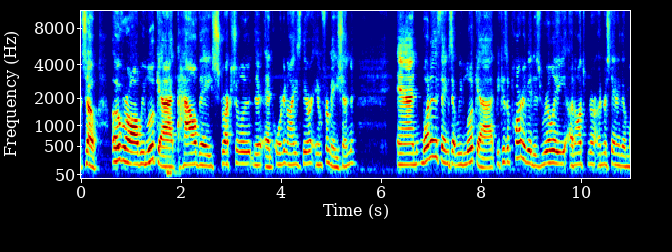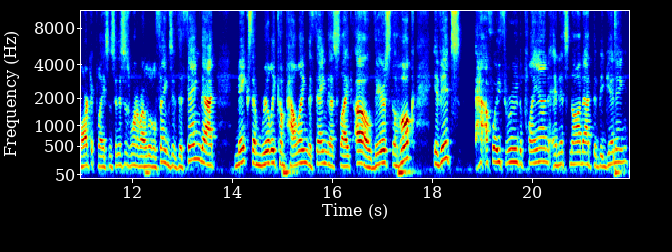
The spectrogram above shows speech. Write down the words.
So overall, we look at how they structure and organize their information and one of the things that we look at, because a part of it is really an entrepreneur understanding their marketplace. And so this is one of our little things. If the thing that makes them really compelling, the thing that's like, oh, there's the hook, if it's halfway through the plan and it's not at the beginning,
